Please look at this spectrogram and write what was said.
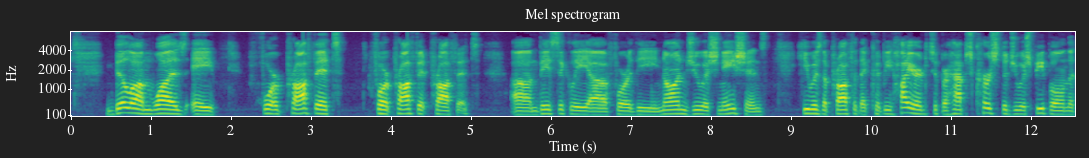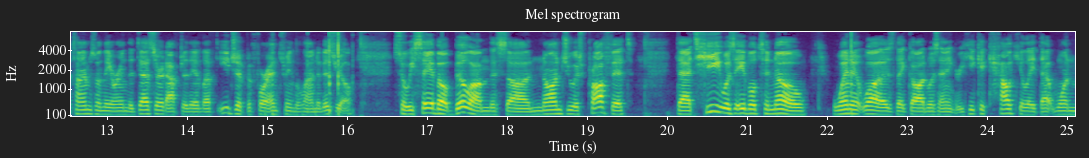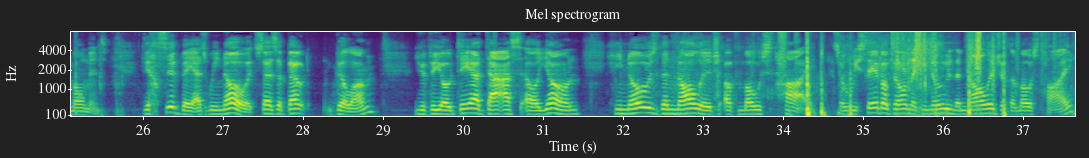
Bilam was a for-profit, for-profit prophet um, basically uh, for the non-Jewish nations, he was the prophet that could be hired to perhaps curse the Jewish people in the times when they were in the desert after they had left Egypt before entering the land of Israel. So we say about Bilam, this uh, non-Jewish prophet, that he was able to know when it was that God was angry. He could calculate that one moment. As we know, it says about Bilam Yudhiodea Da'as Elyon, he knows the knowledge of Most High. So we say about Bilam that he knows the knowledge of the Most High,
